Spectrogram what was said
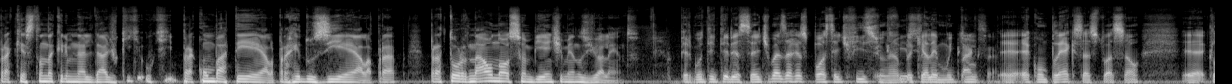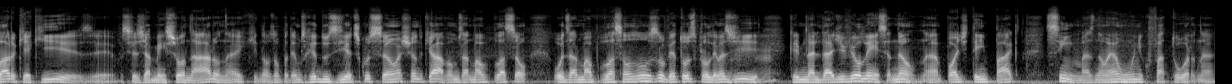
a questão da criminalidade? O que, o que para combater ela, para reduzir ela, para tornar o nosso ambiente menos violento? Pergunta interessante, mas a resposta é difícil, é né? Difícil, Porque ela é muito complexa. É, é, complexa a situação. É claro que aqui é, vocês já mencionaram, né, que nós não podemos reduzir a discussão achando que ah, vamos armar a população ou desarmar a população vamos resolver todos os problemas uhum. de criminalidade e violência. Não, né? pode ter impacto, sim, mas não é um único fator, né?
